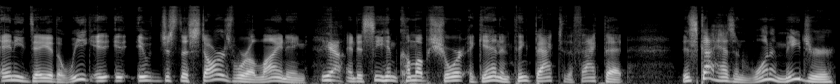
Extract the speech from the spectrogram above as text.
any day of the week. It, it, it just the stars were aligning, Yeah. And to see him come up short again, and think back to the fact that this guy hasn't won a major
